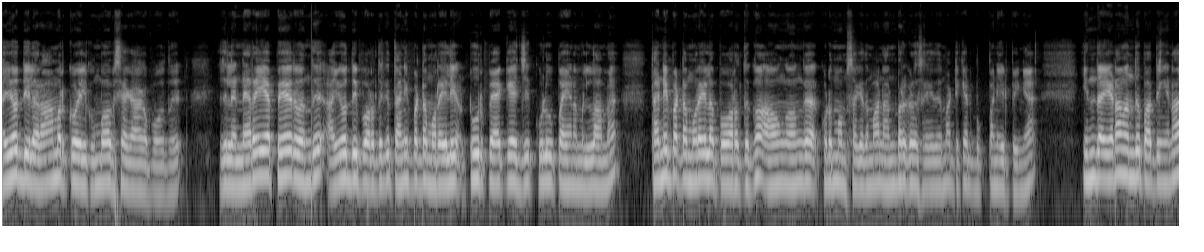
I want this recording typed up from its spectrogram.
அயோத்தியில் ராமர் கோயில் கும்பாபிஷேகம் ஆக போகுது. இதில் நிறைய பேர் வந்து அயோத்தி போகிறதுக்கு தனிப்பட்ட முறையிலையும் டூர் பேக்கேஜ் குழு பயணம் இல்லாமல் தனிப்பட்ட முறையில் போகிறதுக்கும் அவங்கவுங்க குடும்பம் சகிதமாக நண்பர்கள் சகிதமாக டிக்கெட் புக் பண்ணியிருப்பீங்க. இந்த இடம் வந்து பார்த்திங்கன்னா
